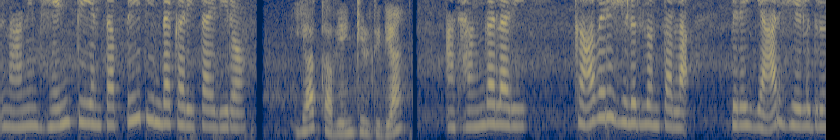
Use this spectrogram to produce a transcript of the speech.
ನಾನು ನಿಮ್ಮ ಹೆಂಡತಿ ಅಂತ ಪ್ರೀತಿಯಿಂದ ಕರೀತಾ ಇದ್ದೀರೋ? ಯಾಕೆ ಕಾವ್ಯ ಹೆಂಗೆ ಕೇಳ್ತಿದ್ಯಾ? ಅದು ಹಂಗಲ್ಲ ರೀ ಕಾವೇರಿ ಹೇಳಿದ್ಲು ಅಂತಲ್ಲ ಬೇರೆ ಯಾರು ಹೇಳಿದ್ರು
